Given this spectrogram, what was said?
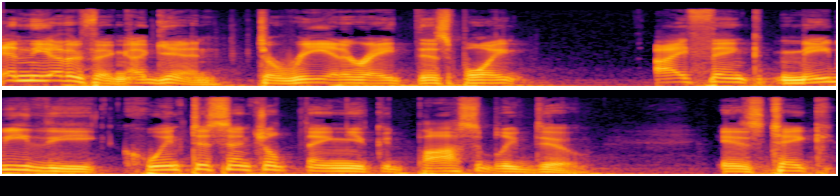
And the other thing, again, to reiterate this point, I think maybe the quintessential thing you could possibly do is take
